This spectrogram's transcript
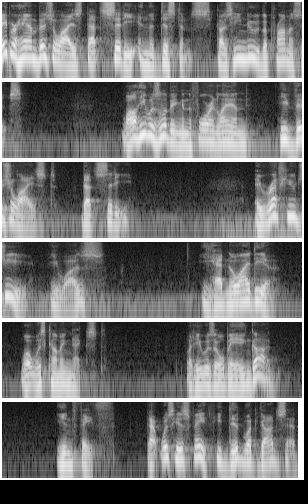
Abraham visualized that city in the distance because he knew the promises. While he was living in the foreign land, he visualized that city. A refugee he was. He had no idea what was coming next, but he was obeying God in faith. That was his faith. He did what God said.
